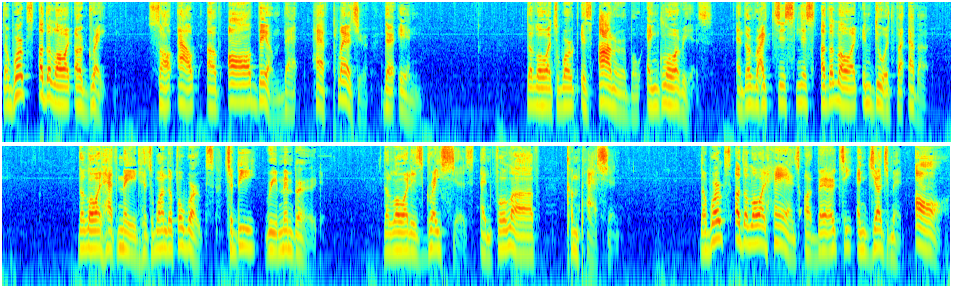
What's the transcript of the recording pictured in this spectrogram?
The works of the Lord are great, sought out of all them that have pleasure therein. The Lord's work is honorable and glorious, and the righteousness of the Lord endureth forever. The Lord hath made his wonderful works to be remembered. The Lord is gracious and full of compassion. The works of the Lord's hands are verity and judgment. All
